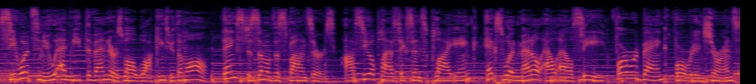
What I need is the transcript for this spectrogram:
See what's new and meet the vendors while walking through the mall. Thanks to some of the sponsors Osteoplastics and Supply Inc., Hickswood Metal LLC, Forward Bank, Forward Insurance,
